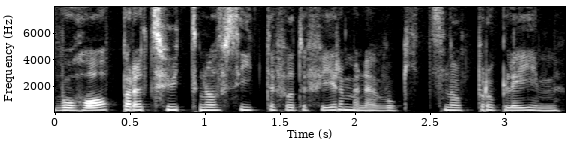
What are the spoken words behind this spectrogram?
wo hapert es heute noch auf Seite der Firmen? Wo gibt es noch Probleme?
